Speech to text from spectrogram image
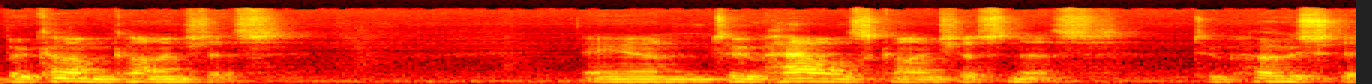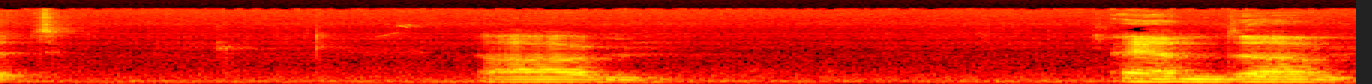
become conscious and to house consciousness, to host it. Um, and um,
